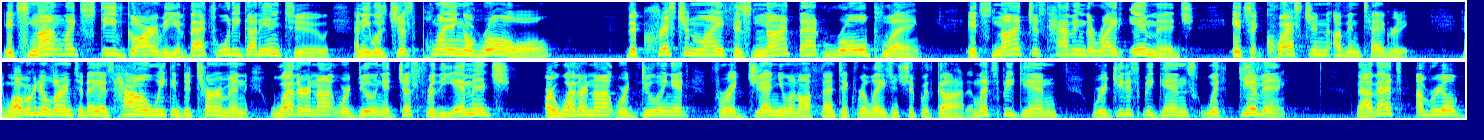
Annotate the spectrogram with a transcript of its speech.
It's not like Steve Garvey. If that's what he got into and he was just playing a role, the Christian life is not that role playing. It's not just having the right image, it's a question of integrity. And what we're going to learn today is how we can determine whether or not we're doing it just for the image or whether or not we're doing it for a genuine, authentic relationship with God. And let's begin where Jesus begins with giving. Now, that's a real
